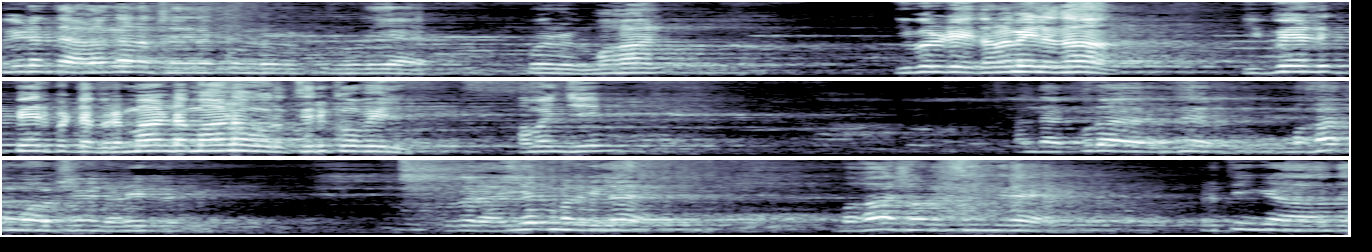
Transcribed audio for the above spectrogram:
பீடத்தை அலங்காரம் செய்து கொண்டிருக்கக்கூடிய ஒரு மகான். இவருடைய தலைமையில தான் இவ்வேறு பேர்பட்ட பிரம்மாண்டமான ஒரு திருக்கோவில் அமைஞ்சு அந்த கூட இது மகா விஷயம் நடைபெற்றது. இவர் ஐயர்மலையில மகா சோடசிங்கிற பிரத்திங்க அந்த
